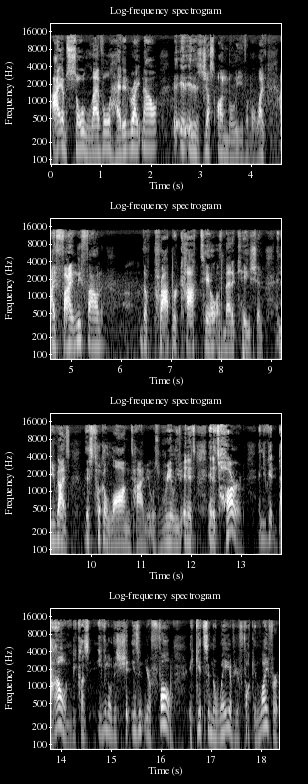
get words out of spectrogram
I am so level headed right now. It, it is just unbelievable. Like I finally found the proper cocktail of medication. And you guys, this took a long time. It was really and it's and it's hard. And you get down because even though this shit isn't your fault, it gets in the way of your fucking life. Or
